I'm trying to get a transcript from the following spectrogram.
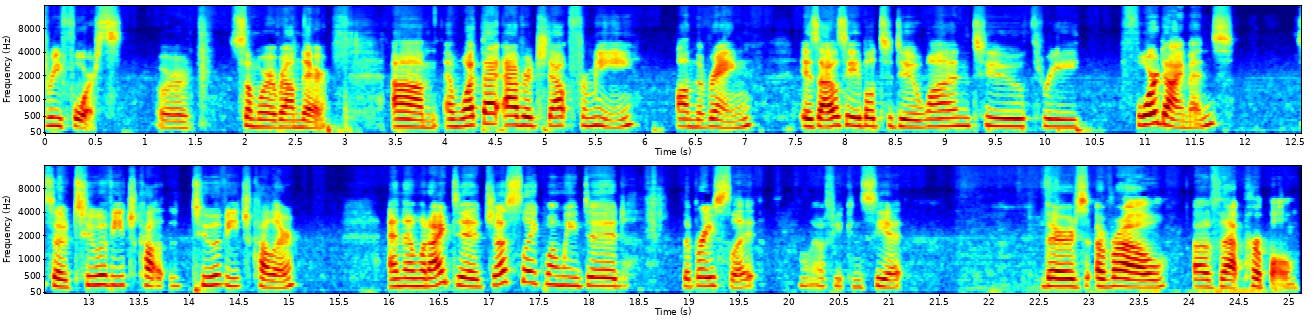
three fourths or somewhere around there. Um, and what that averaged out for me on the ring is I was able to do one, two, three, four diamonds. So two of each co- two of each color. And then what I did, just like when we did the bracelet, I don't know if you can see it. There's a row of that purple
